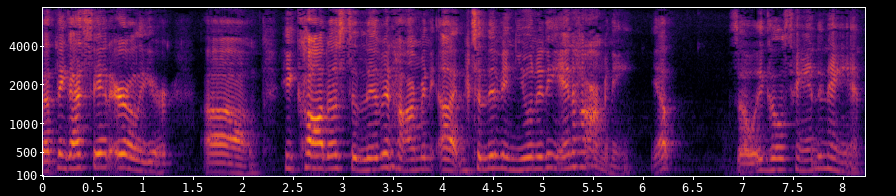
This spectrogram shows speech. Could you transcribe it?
I think I said earlier, um, he called us to live in harmony, uh, to live in unity and harmony. Yep. So it goes hand in hand.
